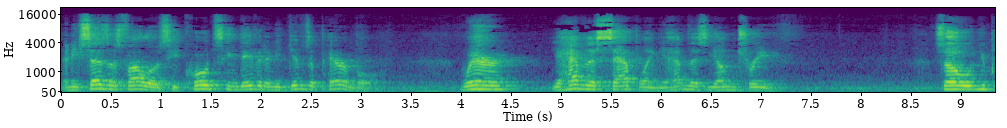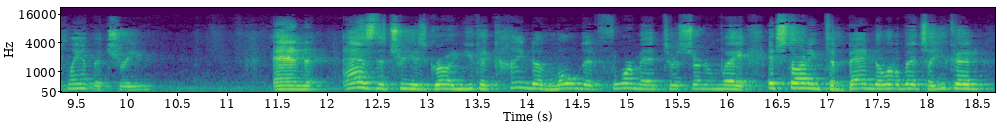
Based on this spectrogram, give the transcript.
And he says as follows. He quotes King David and he gives a parable where you have this sapling, you have this young tree. So you plant the tree, and as the tree is growing, you could kind of mold it, form it to a certain way. It's starting to bend a little bit, so you could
